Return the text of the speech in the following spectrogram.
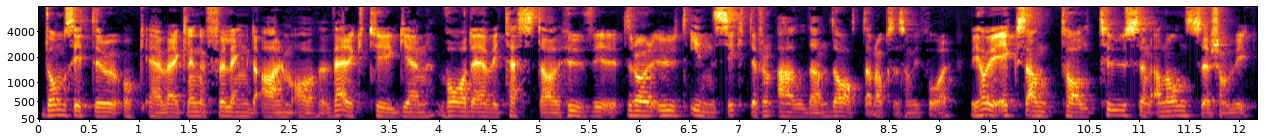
de sitter och är verkligen en förlängd arm av verktygen, vad det är vi testar, hur vi drar ut insikter från all den datan också som vi får. Vi har ju x antal tusen annonser som vi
